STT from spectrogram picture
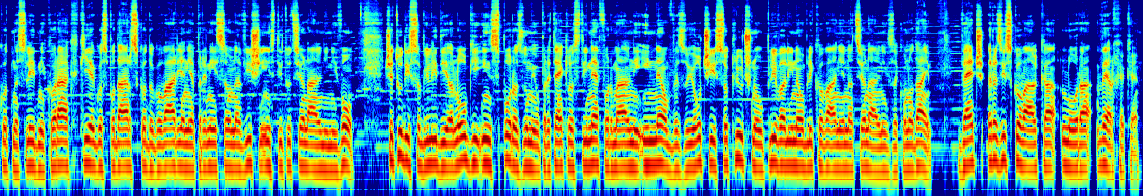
kot naslednji korak, ki je gospodarsko dogovarjanje prenesel na višji institucionalni nivo. Če tudi so bili dialogi in sporazumi v preteklosti neformalni in neobvezujoči, so ključno vplivali na oblikovanje nacionalnih zakonodaj. Več raziskovalka Lora Verheke.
